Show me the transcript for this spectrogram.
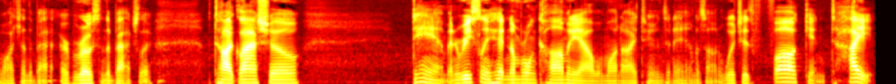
watching the bat or roasting the Bachelor. The Todd Glass Show. Damn, and recently hit number one comedy album on iTunes and Amazon, which is fucking tight.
